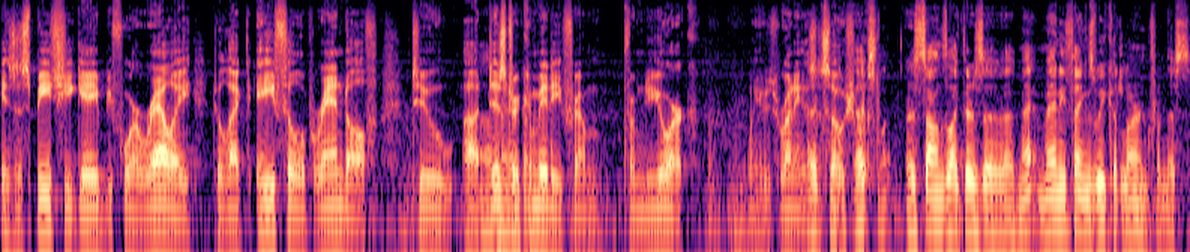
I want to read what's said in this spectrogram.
is a speech he gave before a rally to elect A. Philip Randolph to uh, district committee from, from New York when he was running as a Excellent, socialist. Excellent. It sounds like there's a, ma- many things we could learn from this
